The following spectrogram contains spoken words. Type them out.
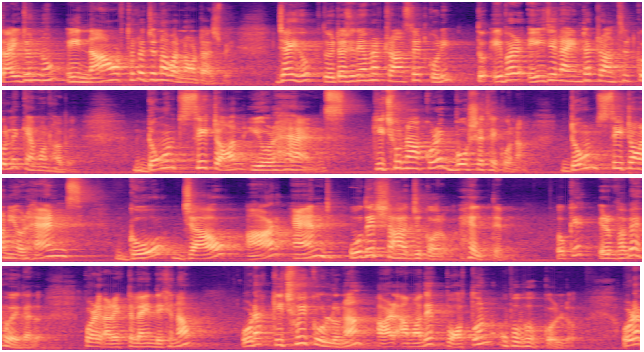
তাই জন্য এই না অর্থটার জন্য আবার নট আসবে। যাই হোক, তো এটা যদি আমরা ট্রান্সলেট করি, তো এবার এই যে লাইনটা ট্রান্সলেট করলে কেমন হবে? Don't sit on your hands কিছু না করে বসে থেকো না। Don't sit on your hands go যাও, আর অ্যান্ড ওদের সাহায্য করো। হেল্প দেম ওকে এরমভাবে হয়ে গেল। পরে আরেকটা লাইন দেখে নাও। ওরা কিছুই করল না, আর আমাদের পতন উপভোগ করল। ওরা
